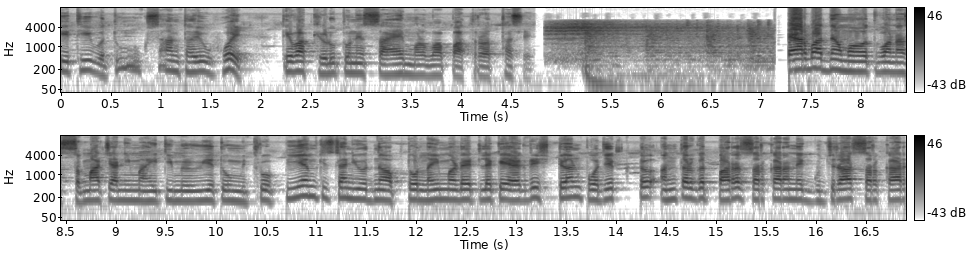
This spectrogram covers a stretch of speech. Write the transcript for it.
તેથી વધુ નુકસાન થયું હોય તેવા ખેડૂતોને સહાય મળવા પાત્ર થશે. ત્યારબાદના મહત્વના સમાચારની માહિતી મેળવીએ તો મિત્રો, પીએમ કિસાન યોજના હપ્તો નહીં મળે એટલે કે એગ્રીસ્ટન પ્રોજેક્ટ અંતર્ગત ભારત સરકાર અને ગુજરાત સરકાર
